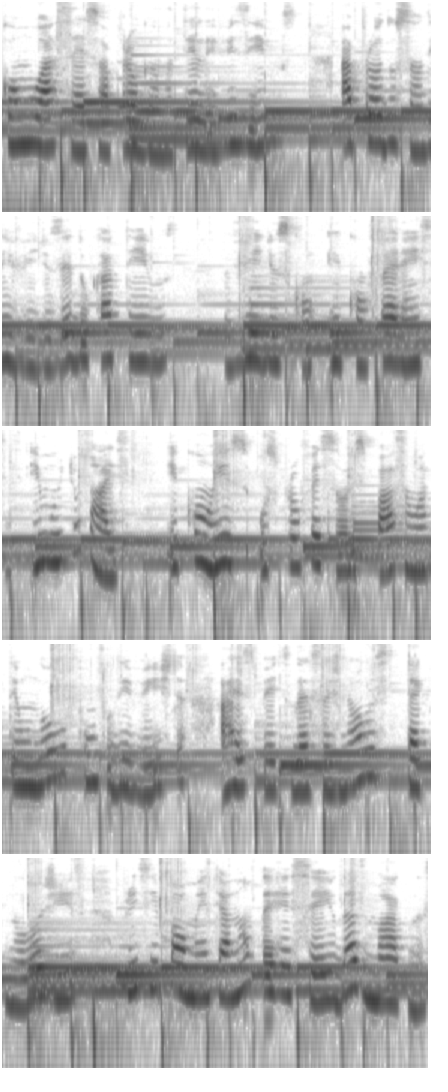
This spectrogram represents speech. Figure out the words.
como o acesso a programas televisivos, a produção de vídeos educativos, vídeos e conferências e muito mais. E com isso, os professores passam a ter um novo ponto de vista a respeito dessas novas tecnologias, principalmente a não ter receio das máquinas,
